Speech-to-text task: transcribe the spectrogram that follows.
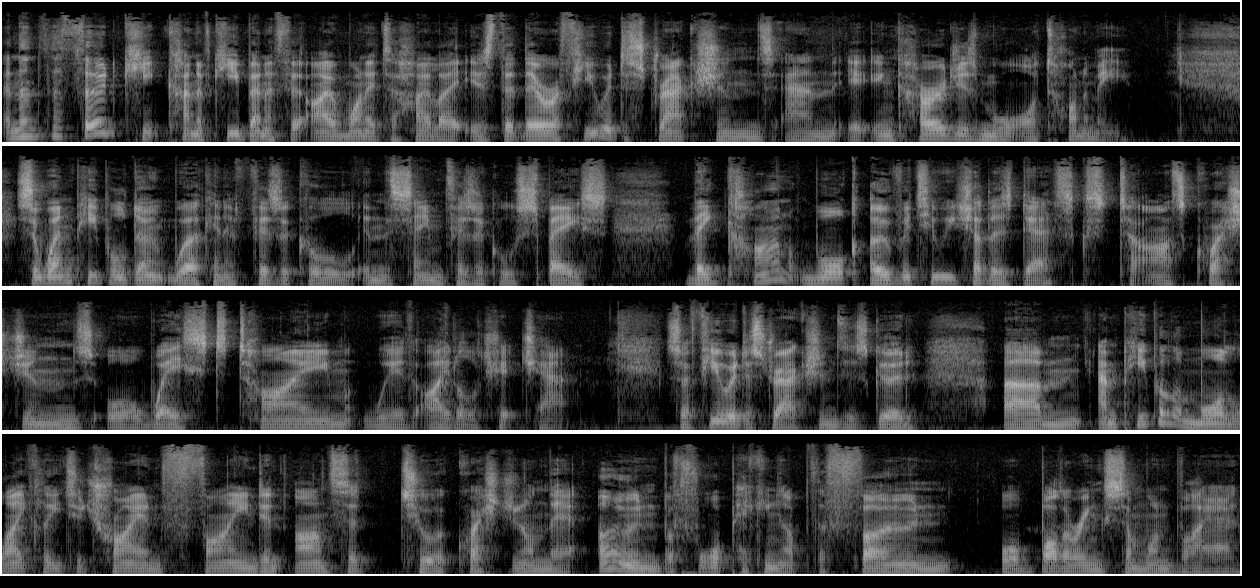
And then the third key, kind of key benefit I wanted to highlight is that there are fewer distractions and it encourages more autonomy. So when people don't work in a physical in the same physical space, they can't walk over to each other's desks to ask questions or waste time with idle chit chat. So fewer distractions is good, um, and people are more likely to try and find an answer to a question on their own before picking up the phone or bothering someone via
